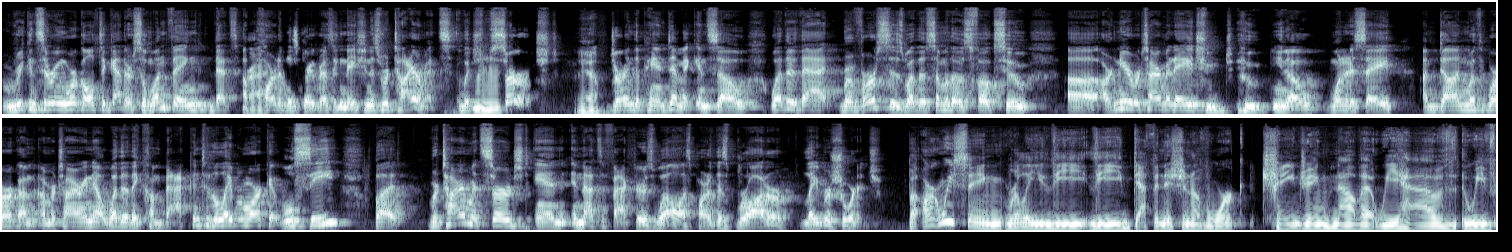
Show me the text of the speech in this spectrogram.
reconsidering work altogether. So one thing that's a right. part of this great resignation is retirements, which mm-hmm. surged yeah. during the pandemic. And so whether that reverses, whether some of those folks who uh, are near retirement age, who who you know wanted to say, "I'm done with work, I'm, I'm retiring now," whether they come back into the labor market, we'll see. But retirement surged, and and that's a factor as well as part of this broader labor shortage. But aren't we seeing really the the definition of work changing now that we have we've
